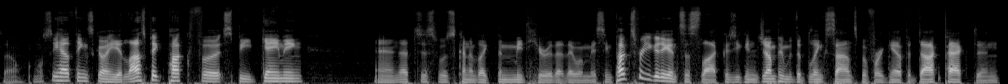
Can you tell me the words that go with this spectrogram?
So we'll see how things go here. Last pick Puck for Speed Gaming, and that just was kind of like the mid hero that they were missing. Puck's pretty good against the Slark because you can jump in with the Blink Silence before he can get up a Dark Pact, and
